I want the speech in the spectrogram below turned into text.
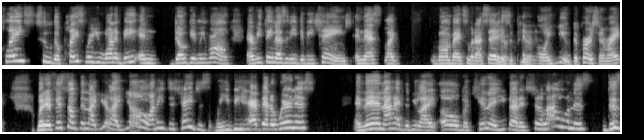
place to the place where you want to be. And don't get me wrong, everything doesn't need to be changed. And that's like going back to what I said, yep, is depending yep. on you, the person, right? But if it's something like you're like, yo, I need to change this, when you be have that awareness, and then I had to be like, oh, McKenna, you got to chill out on this. This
